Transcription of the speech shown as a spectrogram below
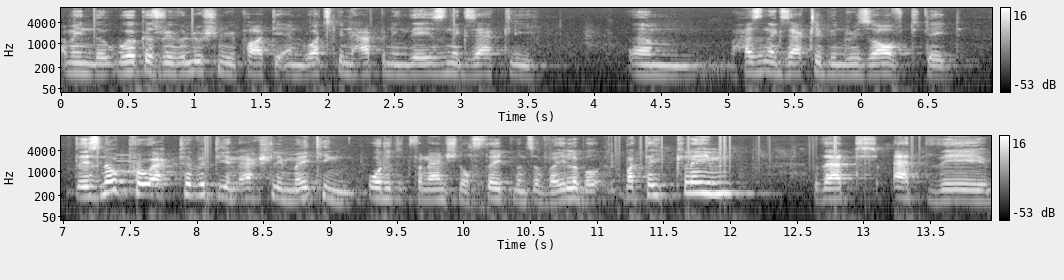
I mean, the Workers' Revolutionary Party and what's been happening there isn't exactly, um, hasn't exactly been resolved to date. There's no proactivity in actually making audited financial statements available, but they claim that at their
